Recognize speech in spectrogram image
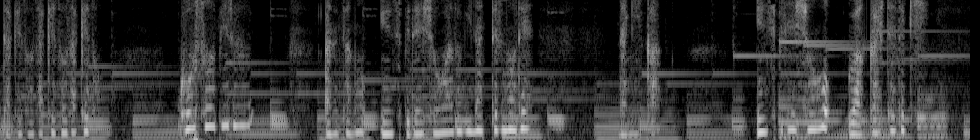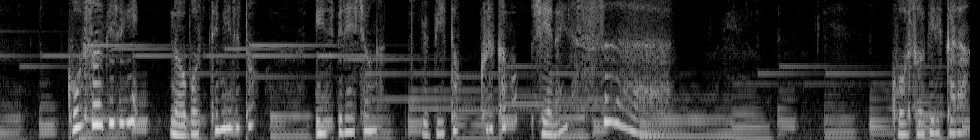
だけどだけどだけど、高層ビル、あなたのインスピレーションワードになってるので、何かインスピレーションを沸かした時、高層ビルに登ってみると、インスピレーションがビビッと来るかもしれないです。高層ビルから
